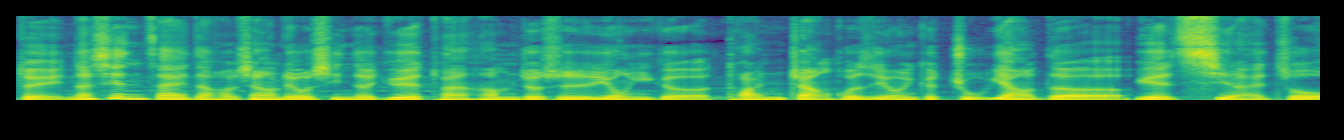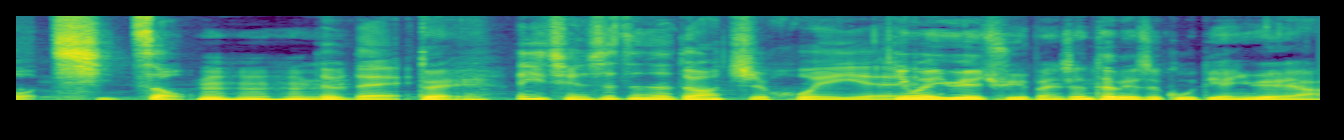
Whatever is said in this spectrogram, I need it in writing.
对。那现在的好像流行的乐团，他们就是用一个团长，或是用一个主要的乐器来做起奏，嗯哼哼，对不对？对。那以前是真的都要指挥耶，因为乐曲本身，特别是古典乐啊，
